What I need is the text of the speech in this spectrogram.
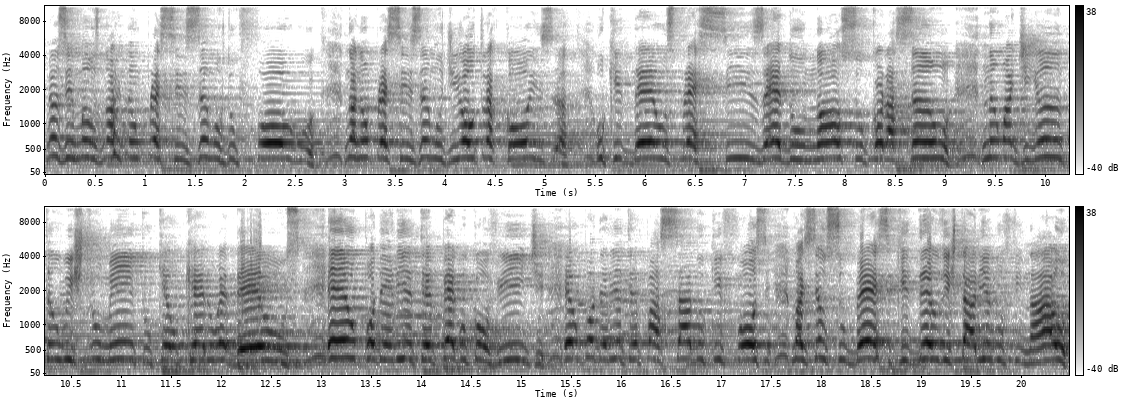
Meus irmãos, nós não precisamos do fogo, nós não precisamos de outra coisa. O que Deus precisa é do nosso coração. Não adianta o instrumento, o que eu quero é Deus. Eu poderia ter pego o Covid, eu poderia ter passado o que fosse, mas se eu soubesse que Deus estaria no final,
